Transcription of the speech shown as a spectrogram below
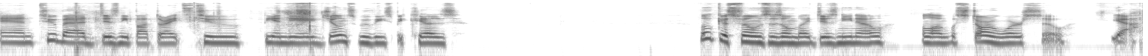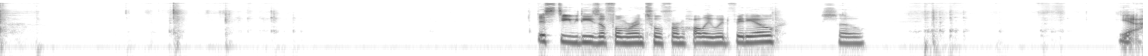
And too bad Disney bought the rights to the Indiana Jones movies because Lucasfilms is owned by Disney now, along with Star Wars, so yeah. This DVD is a full rental from Hollywood Video, so yeah.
